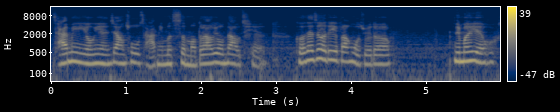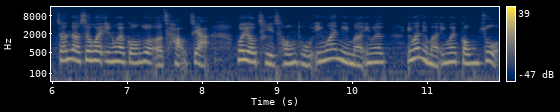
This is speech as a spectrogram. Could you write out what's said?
柴米油盐酱醋茶，你们什么都要用到钱。可在这个地方，我觉得。你们也真的是会因为工作而吵架，会有起冲突，因为你们因为因为你们因为工作，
